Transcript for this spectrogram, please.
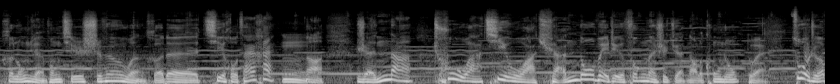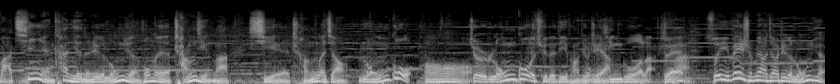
和龙卷风其实十分吻合的气候灾害，嗯啊，人呐、畜啊、器物啊，全都被这个风。呢是卷到了空中。对，作者把亲眼看见的这个龙卷风的场景啊，写成了叫“龙过”。哦，就是龙过去的地方就这样经过了。对，所以为什么要叫这个龙卷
